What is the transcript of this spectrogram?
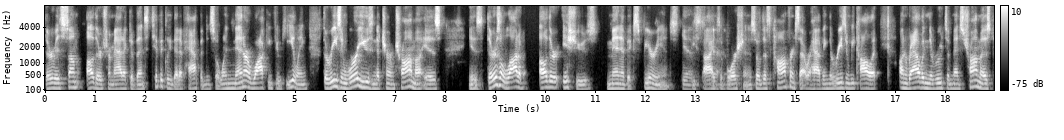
There is some other traumatic events typically that have happened. And so when men are walking through healing, the reason we're using the term trauma is, is there's a lot of other issues men have experienced yes, besides yeah. abortion. And so this conference that we're having, the reason we call it unraveling the roots of men's trauma is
